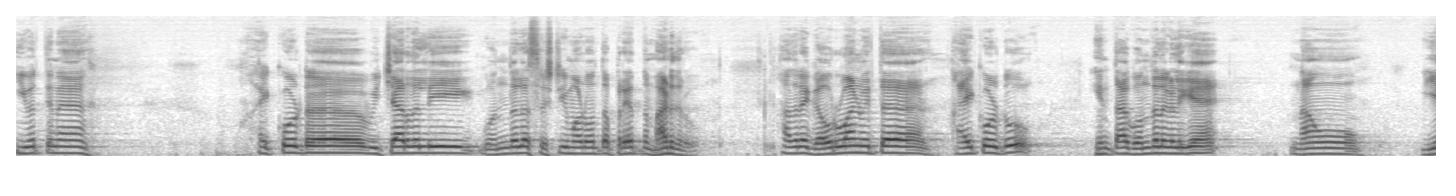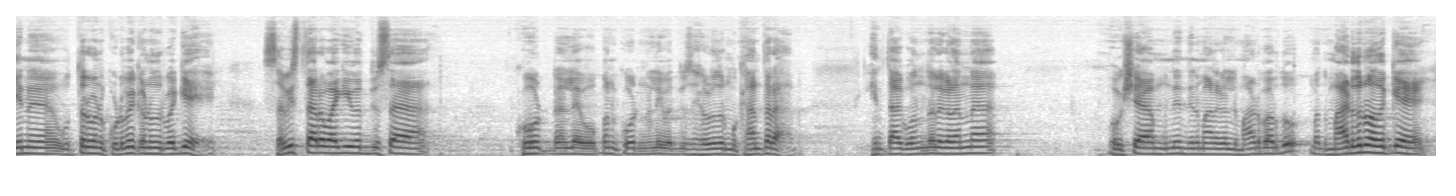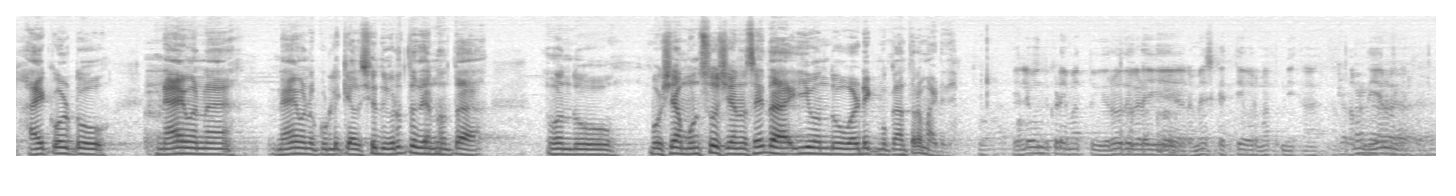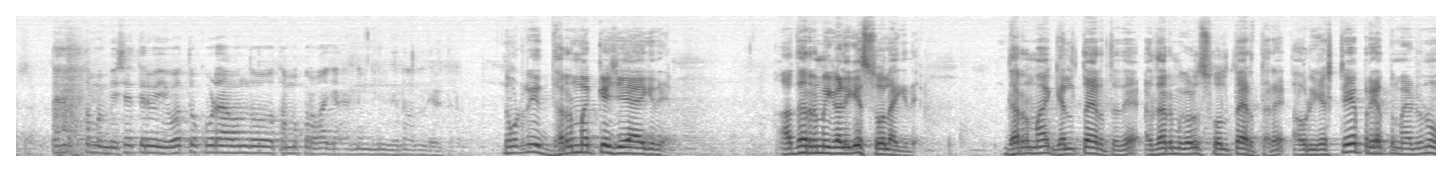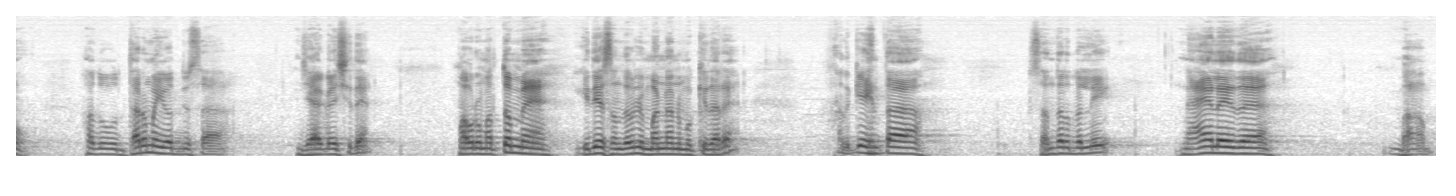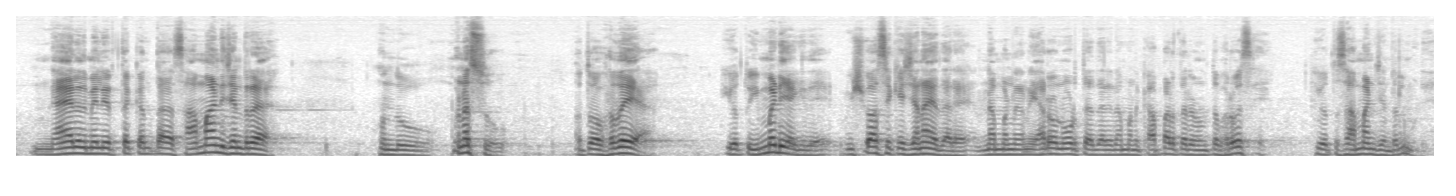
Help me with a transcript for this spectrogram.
ಇವತ್ತಿನ ಹೈಕೋರ್ಟ್ ವಿಚಾರದಲ್ಲಿ ಗೊಂದಲ ಸೃಷ್ಟಿ ಮಾಡುವಂಥ ಪ್ರಯತ್ನ ಮಾಡಿದರು. ಆದರೆ ಗೌರವಾನ್ವಿತ ಹೈಕೋರ್ಟು ಇಂಥ ಗೊಂದಲಗಳಿಗೆ ನಾವು ಏನು ಉತ್ತರವನ್ನು ಕೊಡಬೇಕು ಅನ್ನೋದ್ರ ಬಗ್ಗೆ ಸವಿಸ್ತಾರವಾಗಿ ಇವತ್ತು ದಿವಸ ಕೋರ್ಟ್ನಲ್ಲೇ, ಓಪನ್ ಕೋರ್ಟ್ನಲ್ಲಿ ಇವತ್ತು ದಿವಸ ಹೇಳೋದ್ರ ಮುಖಾಂತರ ಇಂಥ ಗೊಂದಲಗಳನ್ನು ಬಹುಶಃ ಮುಂದಿನ ದಿನಮಾನಗಳಲ್ಲಿ ಮಾಡಬಾರ್ದು. ಮತ್ತು ಮಾಡಿದ್ರೂ ಅದಕ್ಕೆ ಹೈಕೋರ್ಟು ನ್ಯಾಯವನ್ನು ನ್ಯಾಯವನ್ನು ಕೊಡಲಿಕ್ಕೆ ಅದು ಸಿದ್ಧವಿರುತ್ತದೆ ಅನ್ನುವಂಥ ಒಂದು ಬಹುಶಃ ಮುನ್ಸೂಚನೆಯನ್ನು ಸಹಿತ ಈ ಒಂದು ವರ್ಡಿಕ್ ಮುಖಾಂತರ ಮಾಡಿದೆ. ಎಲ್ಲೇ ಒಂದು ಕಡೆ ಮತ್ತು ವಿರೋಧಿಗಳಿಗೆ ರಮೇಶ್ ಕತ್ತಿ ಅವರು ಮತ್ತು ತಮ್ಮದು ಏನು ತಮ್ಮ ತಮ್ಮ ಮಿಸೆ ತಿರುವಿ ಇವತ್ತು ಕೂಡ ಒಂದು ತಮ್ಮ ಪರವಾಗಿ ನಿಮ್ಮ ಹೇಳ್ತಾರೆ. ನೋಡ್ರಿ ಧರ್ಮಕ್ಕೆ ಜಯ ಆಗಿದೆ. ಅಧರ್ಮಿಗಳಿಗೆ ಸೋಲಾಗಿದೆ. ಧರ್ಮ ಗೆಲ್ತಾ ಇರ್ತದೆ ಅಧರ್ಮಿಗಳು ಸೋಲ್ತಾ ಇರ್ತಾರೆ. ಅವರು ಎಷ್ಟೇ ಪ್ರಯತ್ನ ಮಾಡಿದ್ರೂ ಅದು ಧರ್ಮ ಇವತ್ತು ದಿವಸ ಜಯ ಗಳಿಸಿದೆ. ಅವರು ಮತ್ತೊಮ್ಮೆ ಇದೇ ಸಂದರ್ಭದಲ್ಲಿ ಮಣ್ಣನ್ನು ಮುಕ್ಕಿದ್ದಾರೆ. ಅದಕ್ಕೆ ಇಂಥ ಸಂದರ್ಭದಲ್ಲಿ ನ್ಯಾಯಾಲಯದ ಭಾ, ನ್ಯಾಯಾಲಯದ ಮೇಲೆ ಇರ್ತಕ್ಕಂಥ ಸಾಮಾನ್ಯ ಜನರ ಒಂದು ಮನಸ್ಸು ಅಥವಾ ಹೃದಯ ಇವತ್ತು ಇಮ್ಮಡಿಯಾಗಿದೆ. ವಿಶ್ವಾಸಕ್ಕೆ ಜನ ಇದ್ದಾರೆ. ನಮ್ಮನ್ನು ಯಾರೋ ನೋಡ್ತಾ ಇದ್ದಾರೆ, ನಮ್ಮನ್ನು ಕಾಪಾಡ್ತಾರೆ ಅನ್ನೋಂಥ ಭರವಸೆ ಇವತ್ತು ಸಾಮಾನ್ಯ ಜನರಲ್ಲಿ ಮೂಡಿದೆ.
